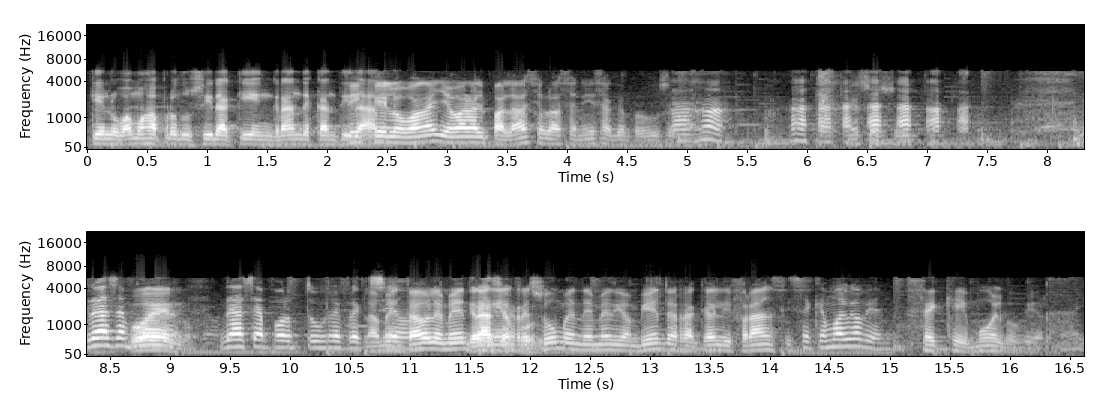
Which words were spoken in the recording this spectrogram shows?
que lo vamos a producir aquí en grandes Y cantidades. que lo van a llevar al palacio la ceniza que producen. Ajá. Eso sí. Gracias por, Bueno. gracias por tu reflexión. Lamentablemente, Gracias, en el resumen de medio ambiente, Raquel y Francis, Se quemó el gobierno. se quemó el gobierno. Ay,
